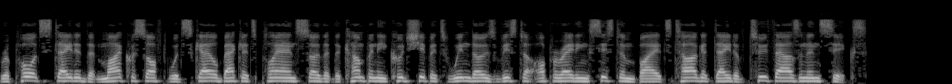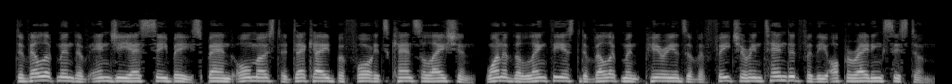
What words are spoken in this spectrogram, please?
reports stated that Microsoft would scale back its plans so that the company could ship its Windows Vista operating system by its target date of 2006. Development of NGSCB spanned almost a decade before its cancellation, one of the lengthiest development periods of a feature intended for the operating system.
